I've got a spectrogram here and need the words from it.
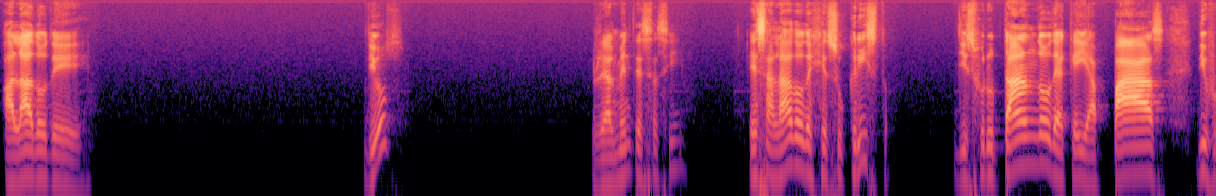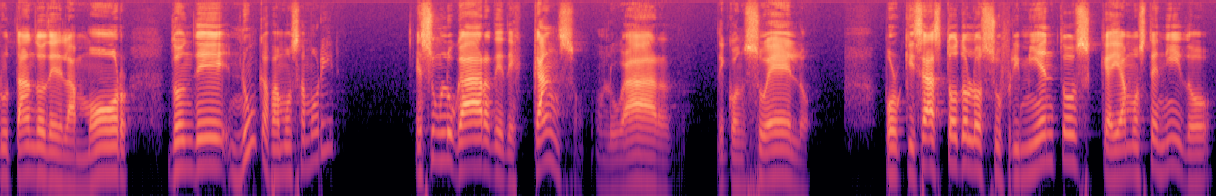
al lado de Dios. Realmente es así. Es al lado de Jesucristo, disfrutando de aquella paz, disfrutando del amor, donde nunca vamos a morir. Es un lugar de descanso, un lugar de consuelo, por quizás todos los sufrimientos que hayamos tenido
